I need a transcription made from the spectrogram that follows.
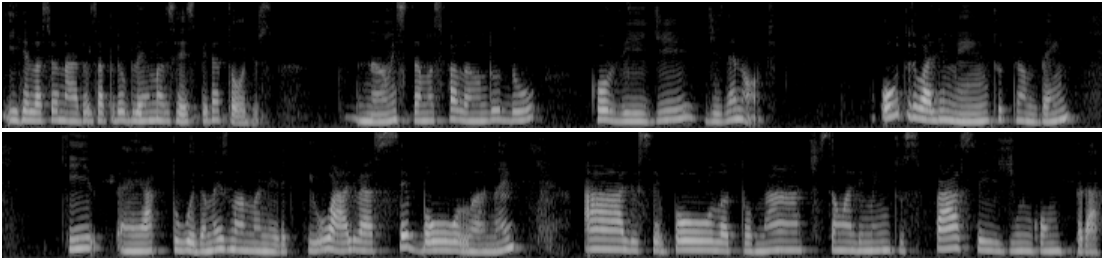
e relacionadas a problemas respiratórios não estamos falando do Covid-19. Outro alimento também que é, atua da mesma maneira que o alho é a cebola, né? Alho, cebola, tomate são alimentos fáceis de encontrar,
